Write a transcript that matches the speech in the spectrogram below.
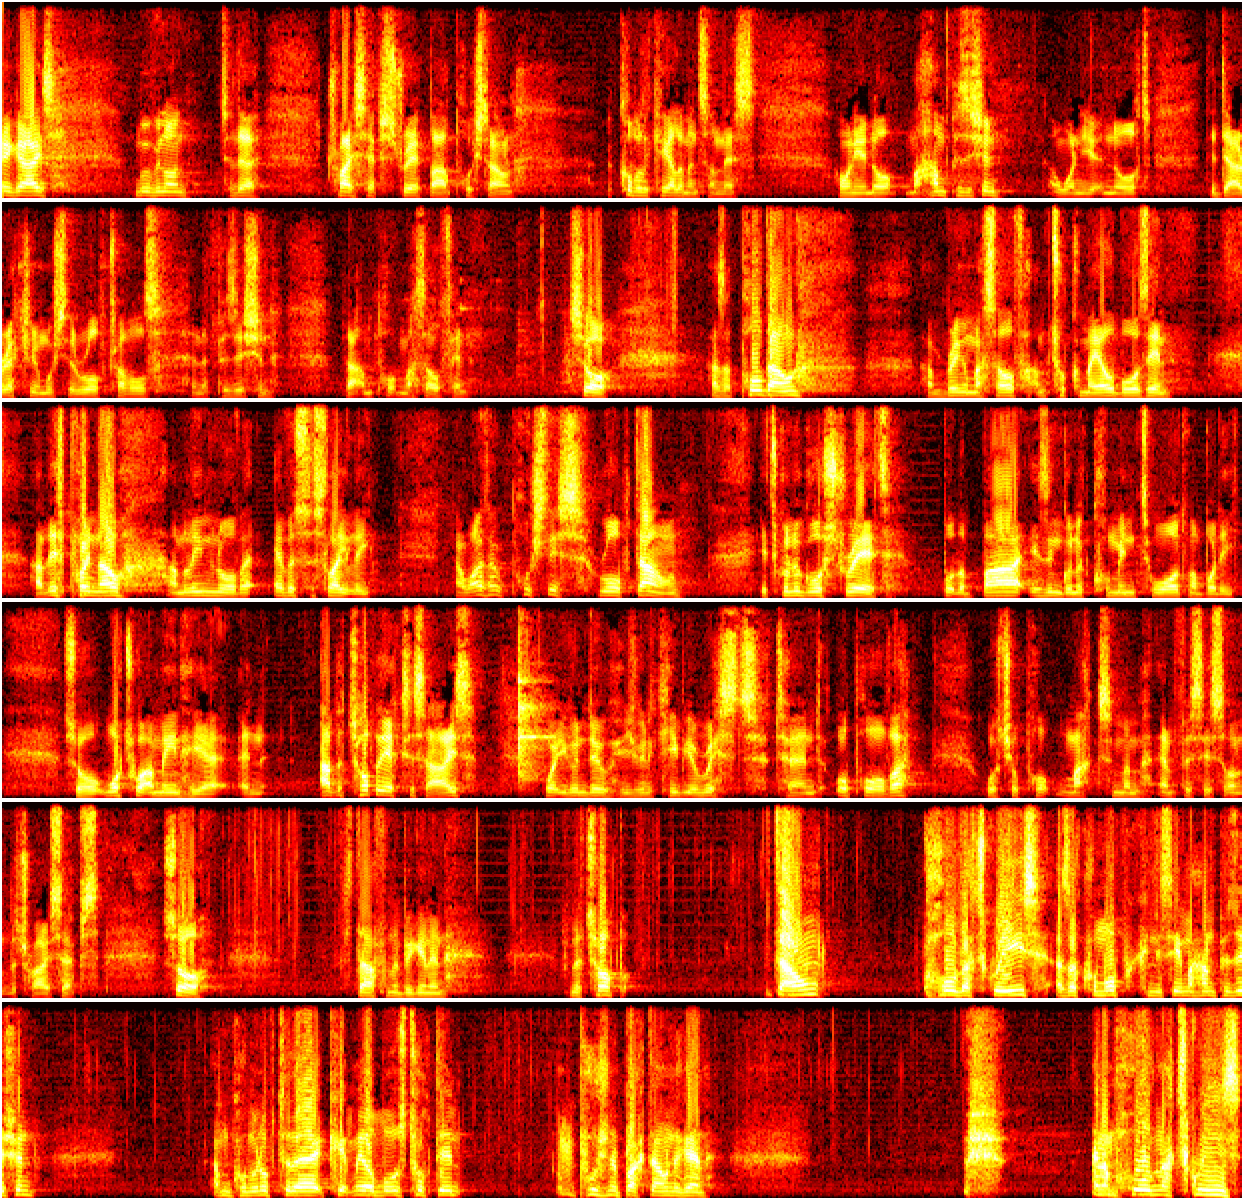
Okay guys, moving on to the tricep straight bar push down. A couple of key elements on this. I want you to note my hand position. I want you to note the direction in which the rope travels and the position that I'm putting myself in. So as I pull down, I'm bringing myself, I'm tucking my elbows in. At this point now, I'm leaning over ever so slightly. Now as I push this rope down, it's going to go straight, but the bar isn't going to come in towards my body. So watch what I mean here. And at the top of the exercise, what you're going to do is you're going to keep your wrists turned up over, which will put maximum emphasis on the triceps. So start from the beginning. From the top, down, hold that squeeze. As I come up, can you see my hand position? I'm coming up to there, keep my elbows tucked in, I'm pushing it back down again. And I'm holding that squeeze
